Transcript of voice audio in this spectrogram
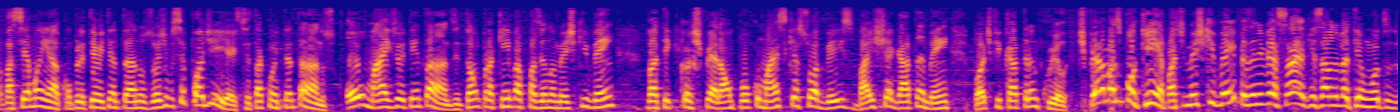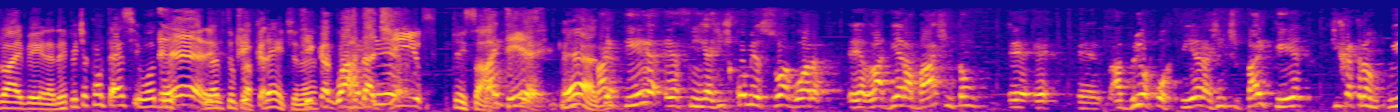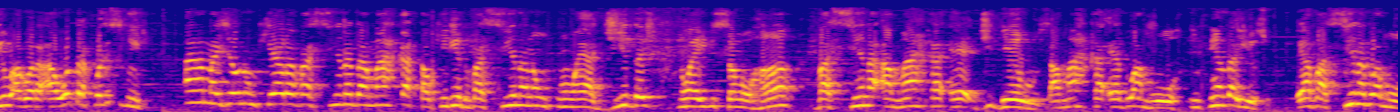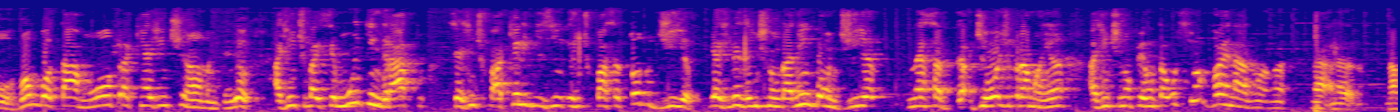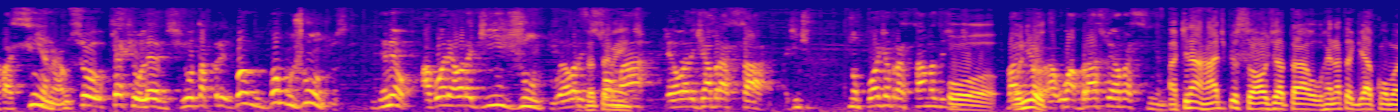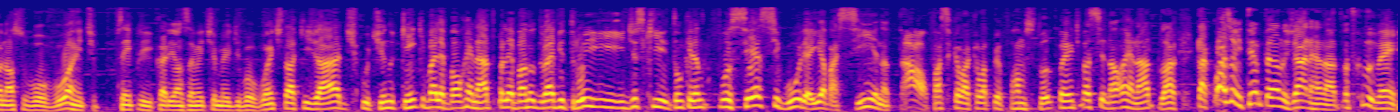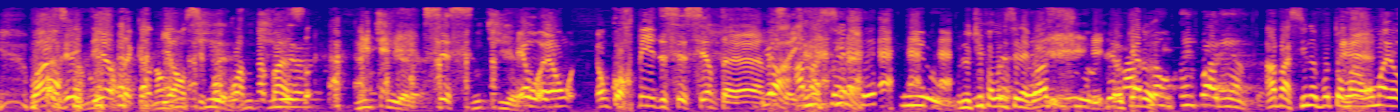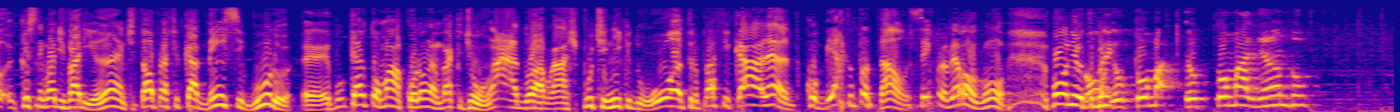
Vai ser amanhã, completei 80 anos hoje, você pode ir. Aí você está com 80 anos, ou mais de 80 anos. Então, para quem vai fazer no mês que vem, vai ter que esperar um pouco mais, que a sua vez vai chegar também. Pode ficar tranquilo. Espera mais um pouquinho, a partir do mês que vem, fez aniversário, quem sabe não vai ter um outro drive aí, né? De repente acontece outro é, drive fica, pra frente, né? Fica guardadinho. Quem sabe? Vai ter. É, vai ter, é assim, a gente começou agora é, ladeira abaixo, então é, é, é, abriu a porteira, a gente vai ter, fica tranquilo. Agora, a outra coisa é a seguinte: ah, mas eu não quero a vacina da marca tal. Querido, vacina não, não é Adidas, não é Yves Saint Laurent. Vacina, a marca é de Deus, a marca é do amor. Entenda isso. É a vacina do amor. Vamos botar amor para quem a gente ama, entendeu? A gente vai ser muito ingrato se a gente aquele vizinho que a gente passa todo dia e às vezes a gente não dá nem bom dia nessa de hoje para amanhã a gente não perguntar o senhor vai na, na, na, na, vacina o senhor quer que eu leve o senhor tá pre... vamos vamos juntos Entendeu? Agora é hora de ir junto, é hora Exatamente. de somar, é hora de abraçar. A gente não pode abraçar, mas a gente ô, vai, ô, Nilton, o abraço é a vacina. Aqui na rádio, pessoal, já tá. O Renato Aguiar, como é nosso vovô, a gente sempre carinhosamente chama ele de vovô, a gente tá aqui já discutindo quem que vai levar o Renato para levar no drive-thru e, e, diz que estão querendo que você segure aí a vacina tal, faça aquela, aquela performance toda pra gente vacinar o Renato lá. Tá quase 80 anos já, né, Renato? Mas tudo bem. Quase 80, campeão. Não, mentira, se for contar mentira, mentira, mentira. É, é um, é um corpinho de 60 anos. E, ó, aí. a vacina. o Nutinho falou desse negócio. Eu quero. Não, tem 40. A vacina eu vou tomar é. uma eu, com esse negócio de variante e tal, pra ficar bem seguro. É, eu quero tomar uma Coronavac de um lado, a, a Sputnik do outro, pra ficar, né, coberto total, sem problema algum. Bom, Nilton. Bom, eu, tô, eu tô malhando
